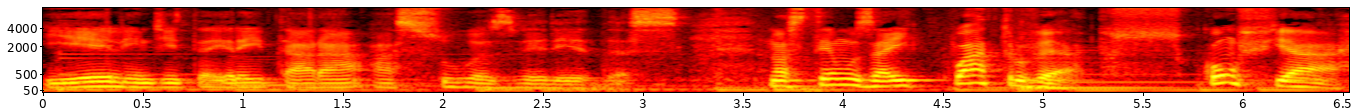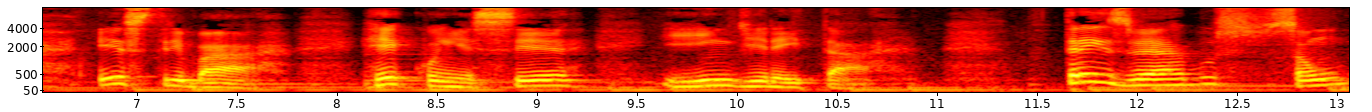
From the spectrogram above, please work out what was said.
e ele endireitará as suas veredas. Nós temos aí quatro verbos: confiar, estribar, reconhecer e endireitar. Três verbos são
